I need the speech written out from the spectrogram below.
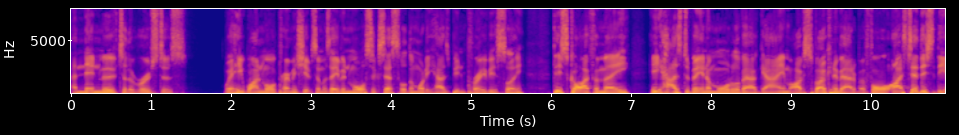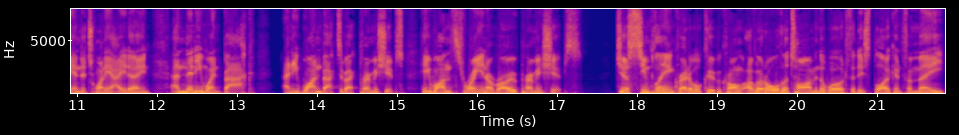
and then moved to the Roosters where he won more premierships and was even more successful than what he has been previously. This guy, for me, he has to be an immortal of our game. I've spoken about it before. I said this at the end of 2018, and then he went back and he won back to back premierships. He won three in a row premierships. Just simply incredible, Cooper Cronk. I've got all the time in the world for this bloke, and for me,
